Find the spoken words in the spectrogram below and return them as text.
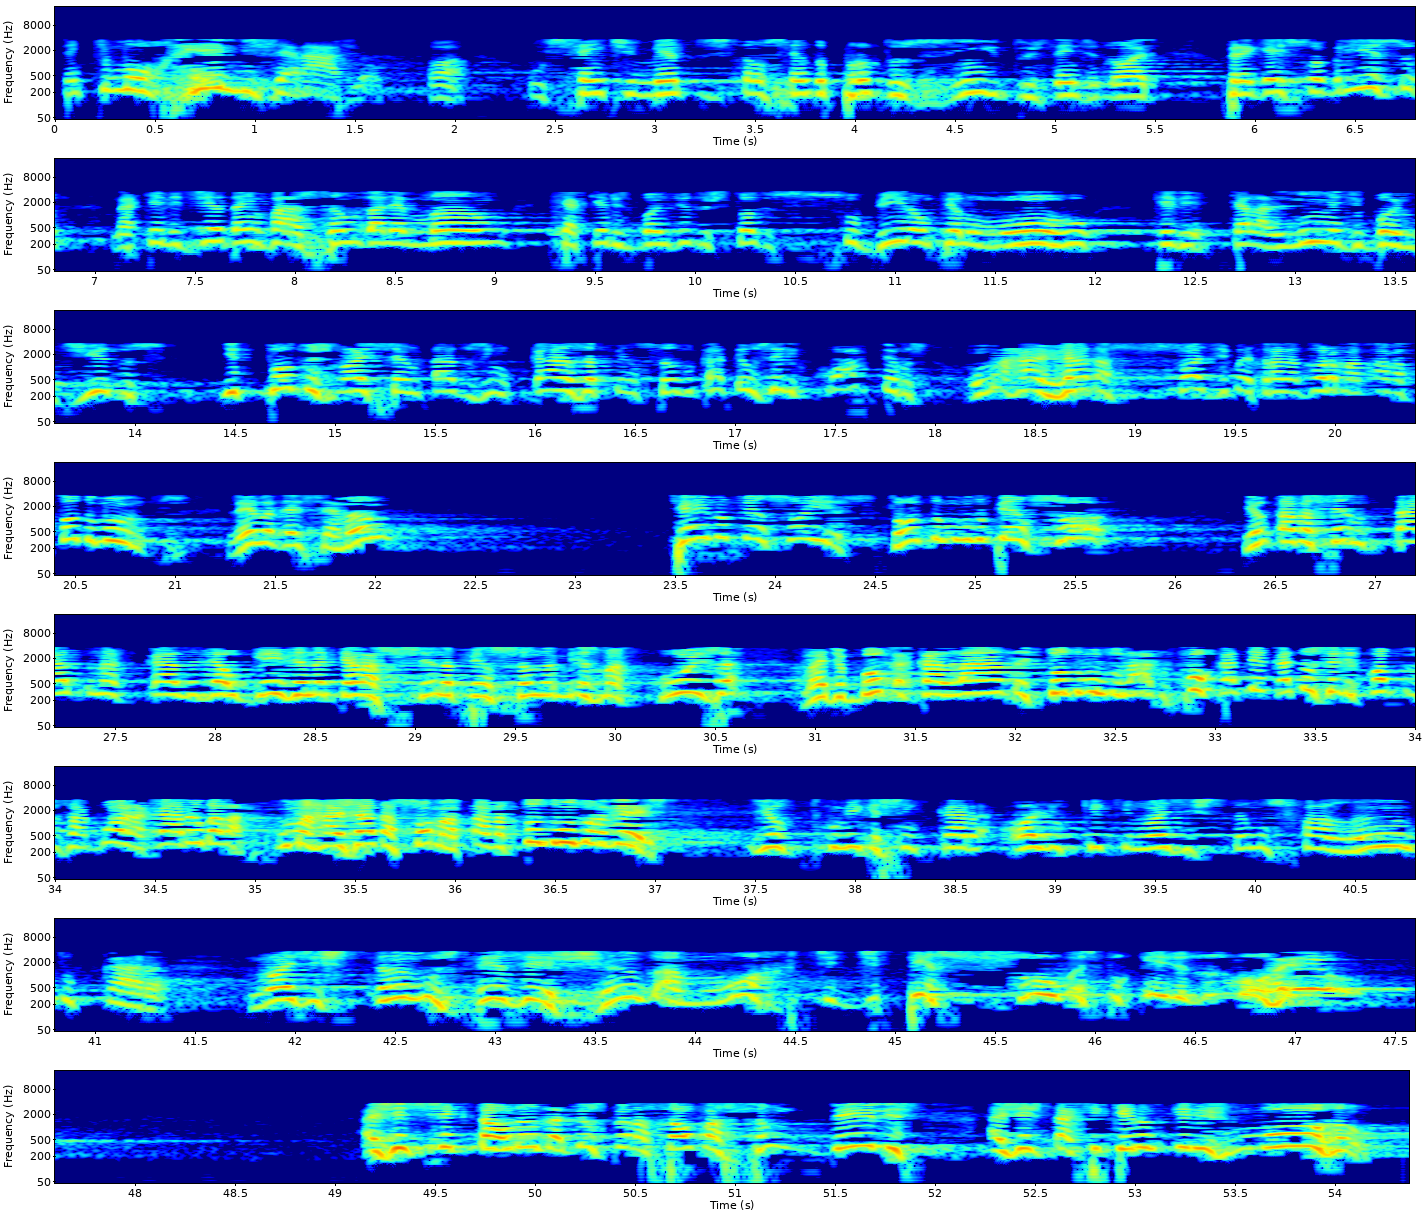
Tem que morrer miserável. Ó, os sentimentos estão sendo produzidos dentro de nós. Preguei sobre isso naquele dia da invasão do alemão, que aqueles bandidos todos subiram pelo morro, aquele, aquela linha de bandidos, e todos nós sentados em casa pensando, cadê os helicópteros? Uma rajada só de metralhadora matava todo mundo. Lembra desse sermão? Quem não pensou isso? Todo mundo pensou. Eu estava sentado na casa de alguém vendo aquela cena, pensando a mesma coisa, mas de boca calada, e todo mundo lá, pô, cadê, cadê os helicópteros agora? Caramba lá, uma rajada só matava todo mundo uma vez. E eu comigo assim, cara, olha o que, que nós estamos falando, cara. Nós estamos desejando a morte de pessoas por quem Jesus morreu. A gente tinha que estar orando a Deus pela salvação deles. A gente está aqui querendo que eles morram.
